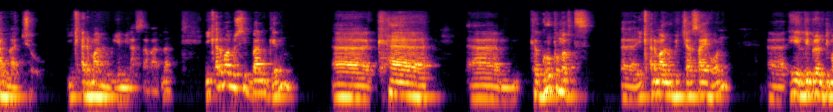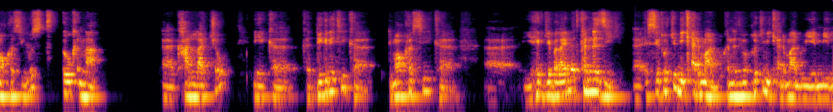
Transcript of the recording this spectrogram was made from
ያላቸው ይቀድማሉ የሚል ሀሳብ አለ። ይቀድማሉ ሲባል ግን ከ group መብት ይቀድማሉ ብቻ ሳይሆን ይሄ liberal democracy ውስጥ እውቅና ካላቸው ይሄ ከ dignity ከዲሞክራሲ የህግ የበላይነት ከነዚህ እሴቶችም ይቀድማሉ ከነዚህ መብቶችም ይቀድማሉ የሚል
